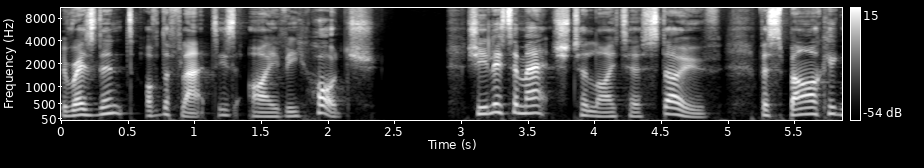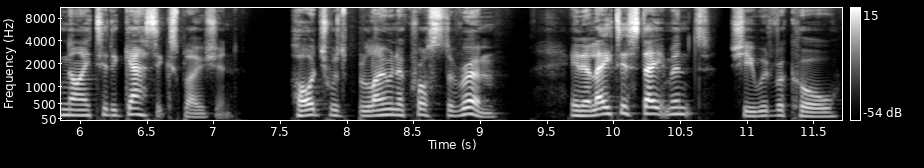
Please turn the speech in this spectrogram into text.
The resident of the flat is Ivy Hodge. She lit a match to light her stove. The spark ignited a gas explosion. Hodge was blown across the room. In a later statement, she would recall,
